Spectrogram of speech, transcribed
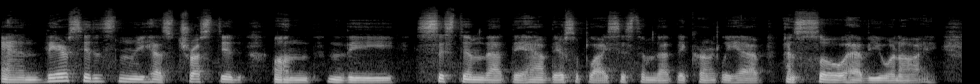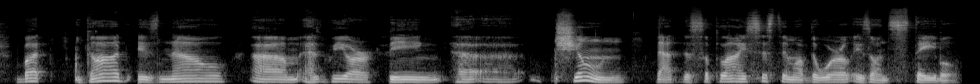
And their citizenry has trusted on the system that they have, their supply system that they currently have, and so have you and I. But God is now, um, as we are being uh, shown, that the supply system of the world is unstable.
